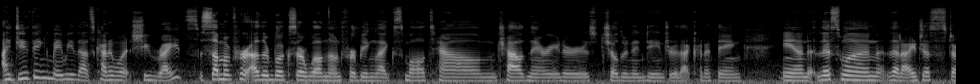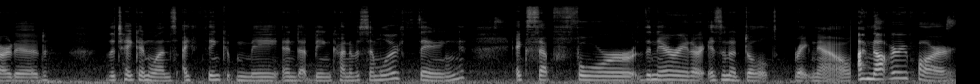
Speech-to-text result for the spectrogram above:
I do think maybe that's kind of what she writes. Some of her other books are well known for being like small town, child narrators, children in danger, that kind of thing. And this one that I just started, The Taken Ones, I think may end up being kind of a similar thing, except for the narrator is an adult right now. I'm not very far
